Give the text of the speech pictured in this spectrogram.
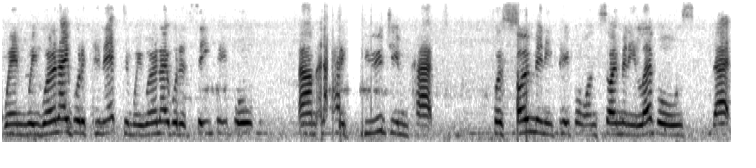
when we weren't able to connect and we weren't able to see people, um, and it had a huge impact for so many people on so many levels that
